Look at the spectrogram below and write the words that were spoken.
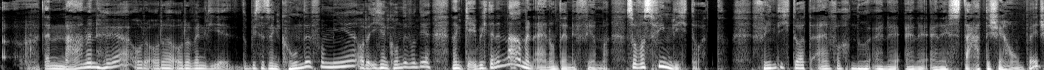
äh, deinen Namen höre oder, oder, oder wenn wir, du bist jetzt ein Kunde von mir oder ich ein Kunde von dir, dann gebe ich deinen Namen ein und deine Firma. So was finde ich dort finde ich dort einfach nur eine, eine, eine statische Homepage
